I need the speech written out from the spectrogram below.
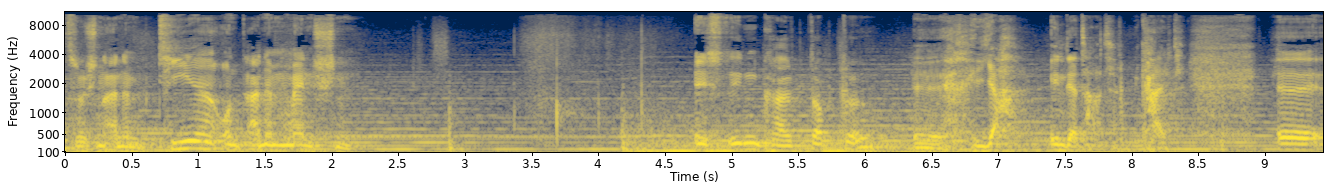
zwischen einem Tier und einem Menschen. Ist Ihnen kalt, Doktor? äh, ja, in der Tat, kalt. Äh,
